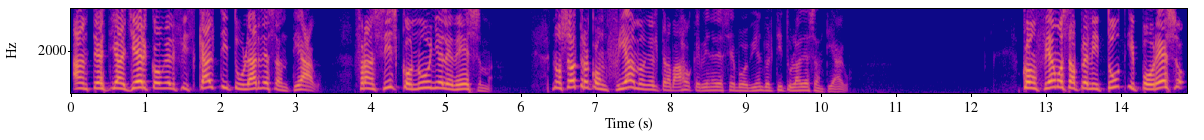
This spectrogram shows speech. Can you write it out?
antes de ayer con el fiscal titular de Santiago, Francisco Núñez Ledesma. Nosotros confiamos en el trabajo que viene desenvolviendo el titular de Santiago. Confiamos a plenitud y por eso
